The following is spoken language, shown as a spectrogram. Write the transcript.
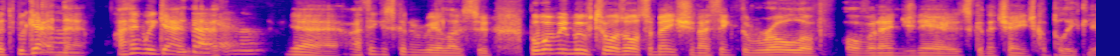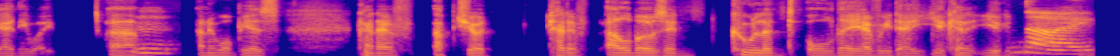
but we're getting Yeah. there. I think we're getting there. getting there. Yeah, I think it's going to realize soon. But when we move towards automation, I think the role of, of an engineer is going to change completely anyway. Um, Mm. And it won't be as kind of up to your kind of elbows in coolant all day, every day. You can you can no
